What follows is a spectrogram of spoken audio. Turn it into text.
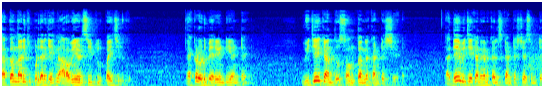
గతం దానికి ఇప్పుడు దానికి ఏకంగా అరవై ఏడు సీట్లు పై చిలుకు. ఎక్కడ ఓడిపోయారు ఏంటి అంటే విజయకాంత్ సొంతంగా కంటెస్ట్ చేయటం. అదే విజయకాంత్ కనుక కలిసి కంటెస్ట్ చేస్తుంటే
